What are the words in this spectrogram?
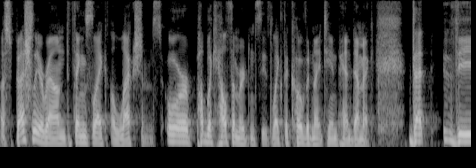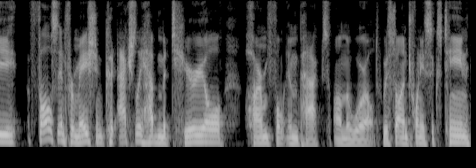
especially around things like elections or public health emergencies like the COVID 19 pandemic, that the false information could actually have material harmful impacts on the world. We saw in 2016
